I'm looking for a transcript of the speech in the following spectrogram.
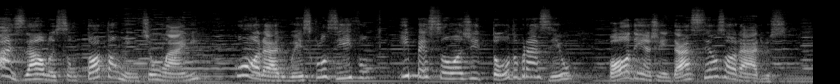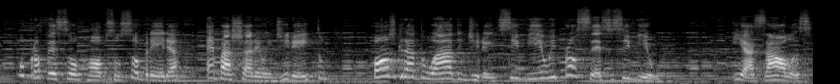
As aulas são totalmente online, com horário exclusivo e pessoas de todo o Brasil podem agendar seus horários. O professor Robson Sobreira é bacharel em Direito, pós-graduado em Direito Civil e Processo Civil. E as aulas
